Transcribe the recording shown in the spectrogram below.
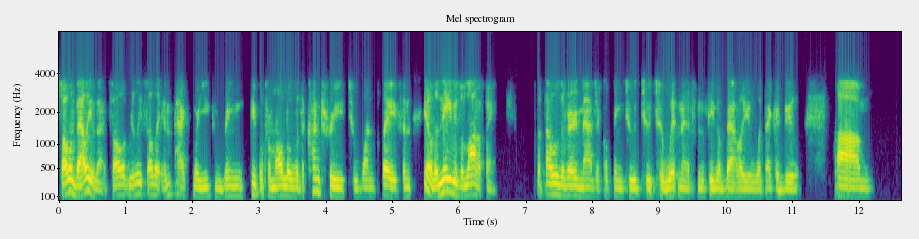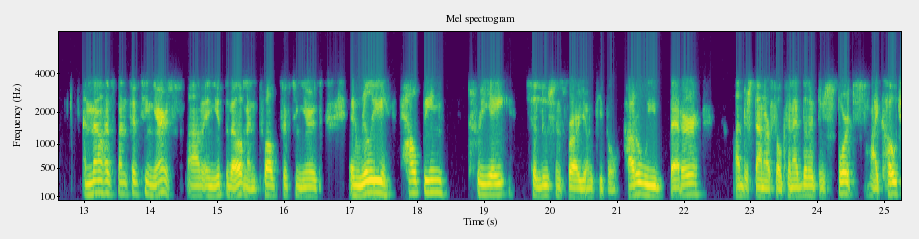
saw the value of that. Saw really saw the impact where you can bring people from all over the country to one place. And you know, the Navy is a lot of things, but that was a very magical thing to to to witness and see the value of what that could do. Um, and now have spent 15 years um, in youth development, 12, 15 years, and really helping create solutions for our young people. How do we better understand our folks. And I've done it through sports. I coached,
